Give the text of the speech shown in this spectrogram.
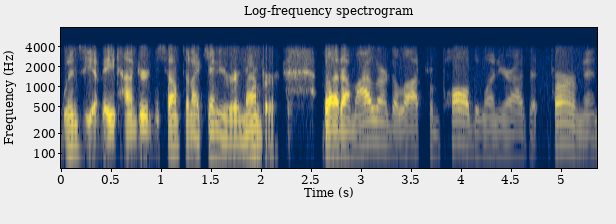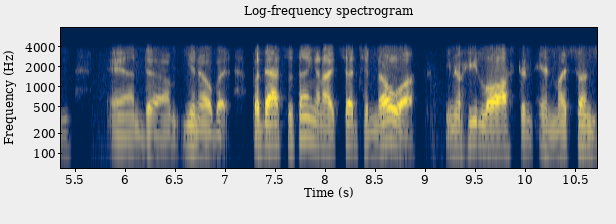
wins he have? Eight hundred or something? I can't even remember. But um, I learned a lot from Paul the one year I was at Furman, and um, you know, but but that's the thing. And I said to Noah, you know, he lost, and, and my son's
